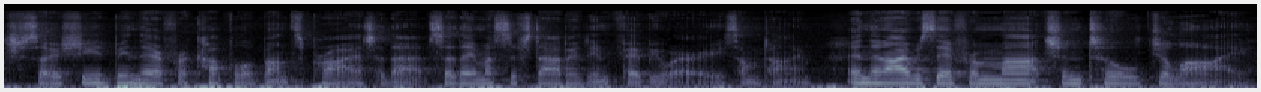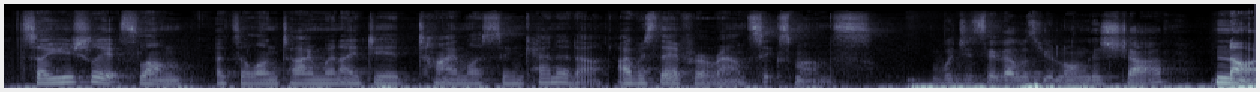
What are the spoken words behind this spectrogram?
So she had been there for a couple of months prior to that. So they must have started in February sometime. And then I was there from March until July. So usually it's long. It's a long time. When I did Timeless in Canada, I was there for around six months. Would you say that was your longest job? No.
